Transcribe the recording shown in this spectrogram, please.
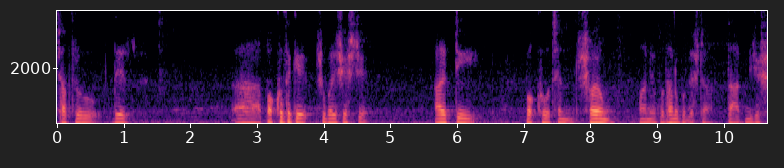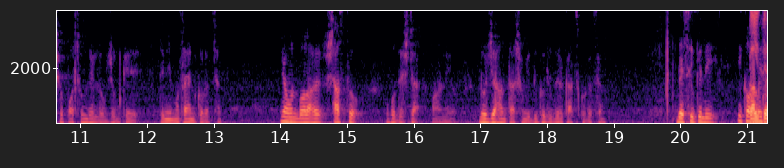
ছাত্রদের পক্ষ থেকে সুপারিশ এসছে। আরেকটি পক্ষ হচ্ছেন স্বয়ং মাননীয় প্রধান উপদেষ্টা তার নিজস্ব পছন্দের লোকজনকে তিনি মোতায়েন করেছেন। যেমন বলা হয় স্বাস্থ্য উপদেষ্টা মাননীয় নূরজাহান তার সঙ্গে দীর্ঘদিন ধরে কাজ করেছেন। বেসিক্যালি কালকে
